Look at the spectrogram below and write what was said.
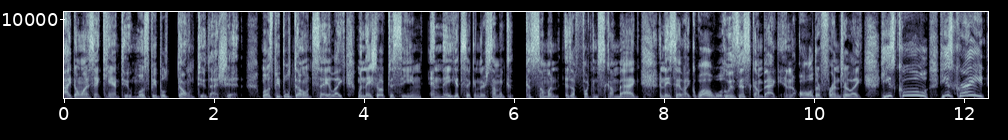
I don't want to say can't do. Most people don't do that shit. Most people don't say like when they show up to scene and they get sick in their stomach because someone is a fucking scumbag and they say like, "Whoa, well, who's this scumbag?" And all their friends are like, "He's cool, he's great,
